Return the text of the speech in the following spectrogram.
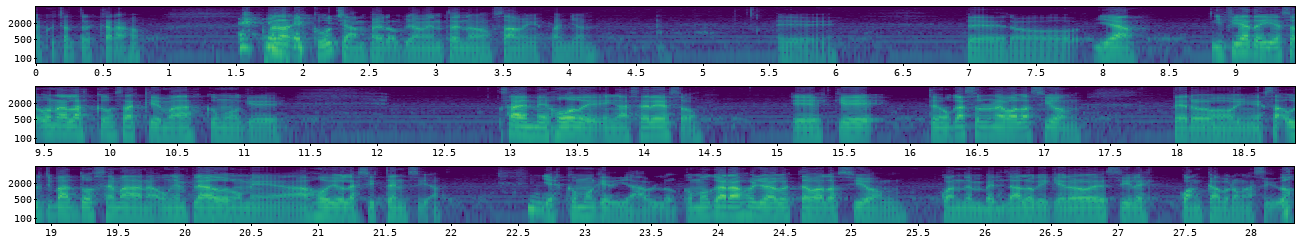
escuchan tres carajos. Bueno, escuchan, pero obviamente no saben español. Eh, pero, ya. Y fíjate, y eso es una de las cosas que más como que, ¿sabes? Me jode en hacer eso. Es que tengo que hacer una evaluación, pero en esas últimas dos semanas un empleado me ha jodido la existencia. Y es como que diablo, ¿cómo carajo yo hago esta evaluación cuando en verdad lo que quiero decir es cuán cabrón ha sido?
